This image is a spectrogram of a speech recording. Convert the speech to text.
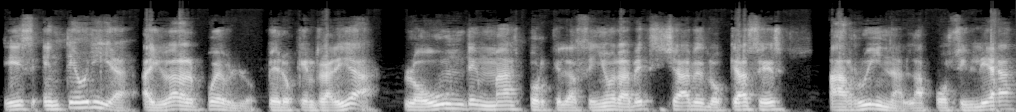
es, en teoría, ayudar al pueblo, pero que en realidad lo hunden más porque la señora Betsy Chávez lo que hace es arruina la posibilidad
